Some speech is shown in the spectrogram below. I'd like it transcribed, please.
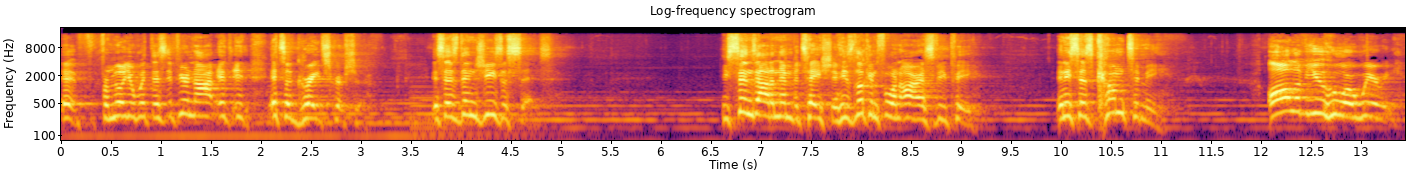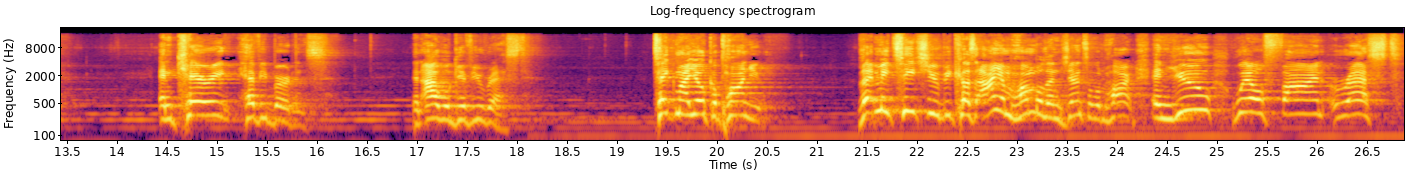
it, familiar with this. If you're not, it, it's a great scripture. It says, then Jesus says, he sends out an invitation. He's looking for an RSVP. And he says, Come to me, all of you who are weary and carry heavy burdens, and I will give you rest. Take my yoke upon you. Let me teach you because I am humble and gentle of heart, and you will find rest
